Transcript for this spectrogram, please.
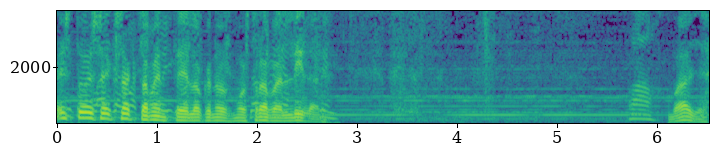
Esto es exactamente lo que nos mostraba el líder. Vaya.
